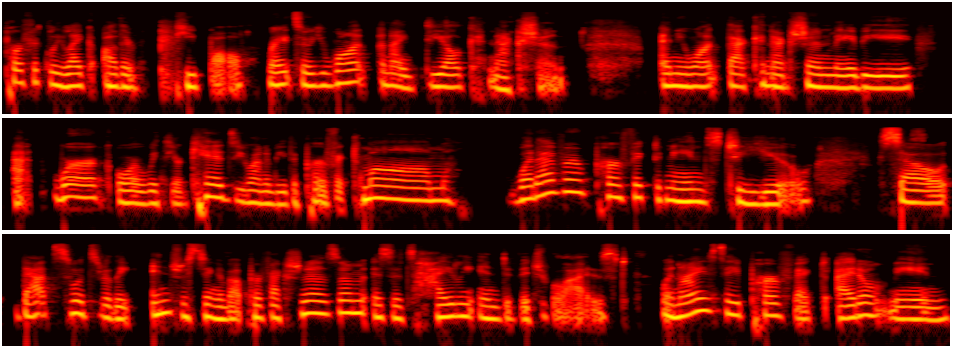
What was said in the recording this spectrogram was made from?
perfectly like other people, right? So, you want an ideal connection. And you want that connection maybe at work or with your kids. You want to be the perfect mom, whatever perfect means to you. So that's what's really interesting about perfectionism is it's highly individualized. When I say perfect, I don't mean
